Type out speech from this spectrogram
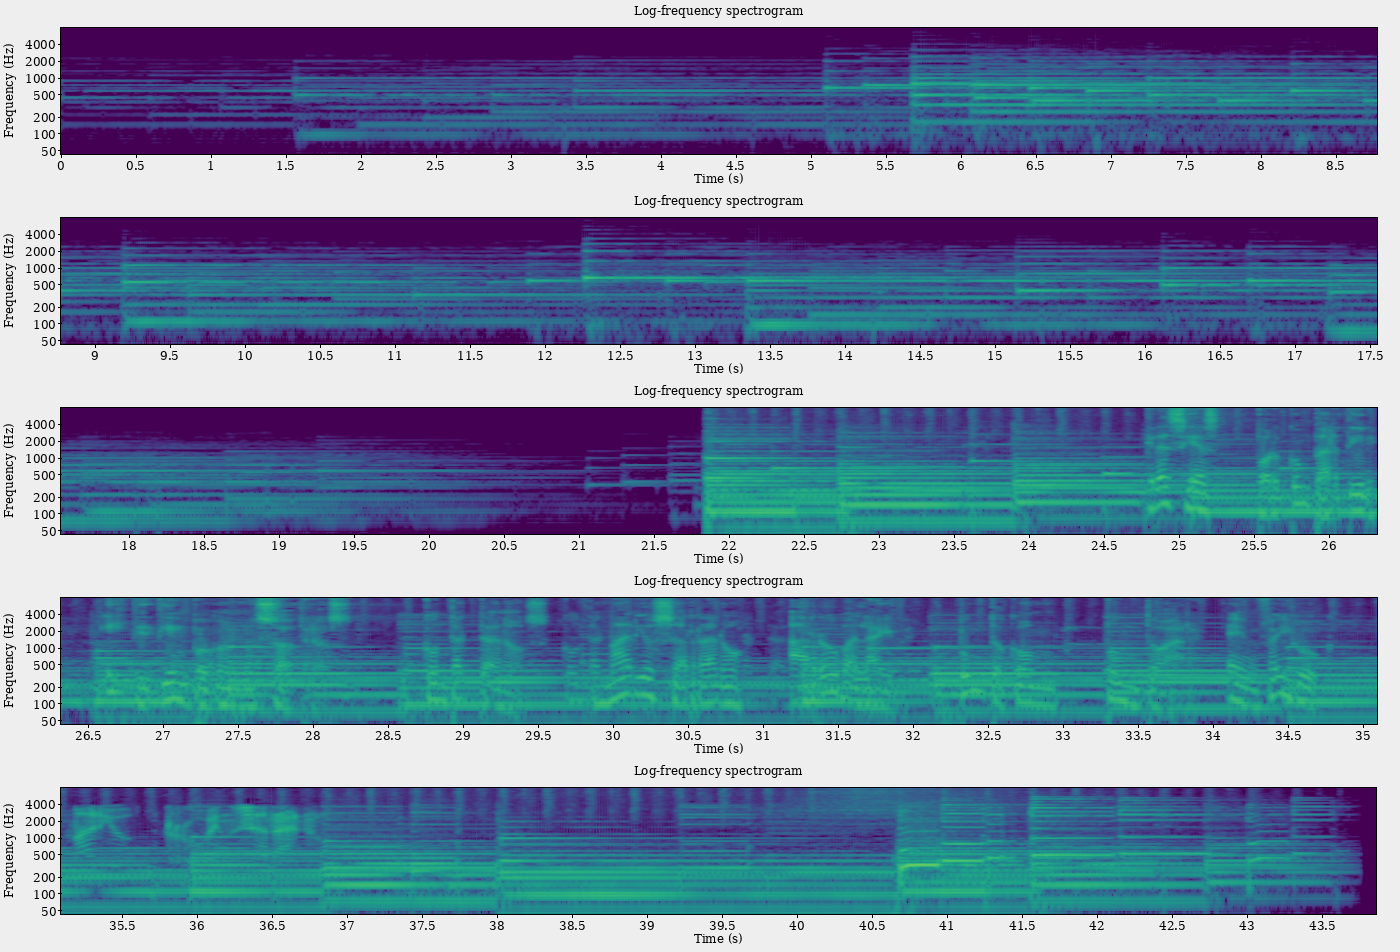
Gracias por compartir este tiempo con nosotros. Contactanos con Mario Serrano En Facebook, Mario Rubén Serrano.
